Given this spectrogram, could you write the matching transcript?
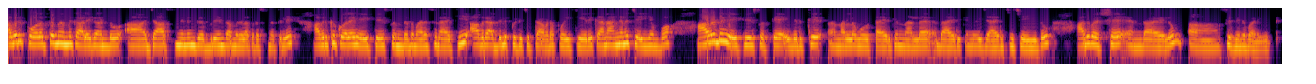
അവർ പുറത്തു നിന്ന് കളി കണ്ടു. ജാസ്മിനും ഗബ്രിയും തമ്മിലുള്ള പ്രശ്നത്തിൽ അവർക്ക് കുറെ ഹേറ്റേഴ്സ് ഉണ്ടെന്ന് മനസ്സിലാക്കി. അവർ അതിൽ പിടിച്ചിട്ട് അവിടെ പോയി കയറി കാരണം അങ്ങനെ ചെയ്യുമ്പോൾ അവരുടെ ഹേറ്റേഴ്സ് ഒക്കെ ഇവർക്ക് നല്ല കൂട്ടായിരിക്കും നല്ല ഇതായിരിക്കും എന്ന് വിചാരിച്ച് ചെയ്തു. അത് പക്ഷേ എന്തായാലും സിബിന് പണി കിട്ടി.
